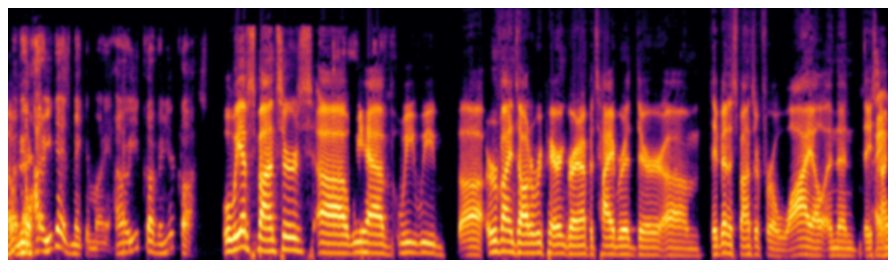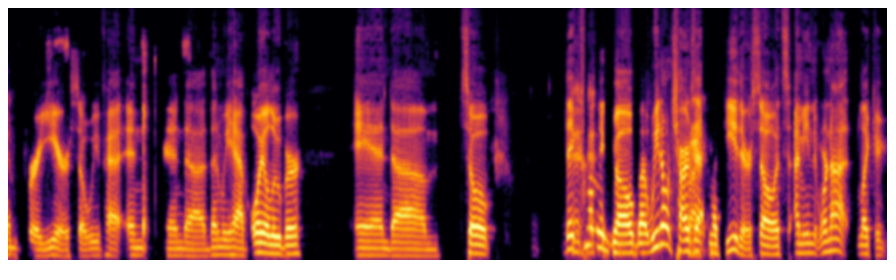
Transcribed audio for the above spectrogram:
Um, okay. I mean, how are you guys making money? How are you covering your costs? Well, we have sponsors. Uh, we have we we uh, Ervine's Auto Repair in Grand Rapids Hybrid. They're um, they've been a sponsor for a while, and then they signed for a year. So we've had and and uh, then we have Oiluber, and um, so they come and go, but we don't charge right. that much either. So it's I mean we're not like a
